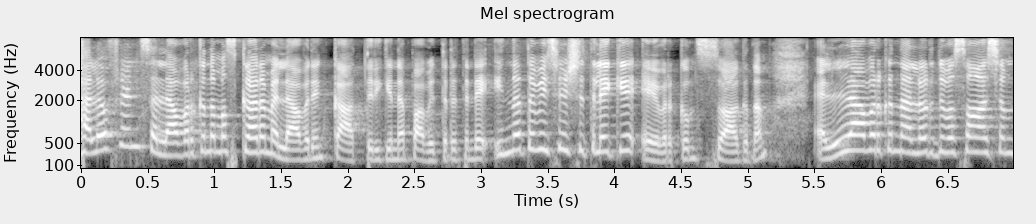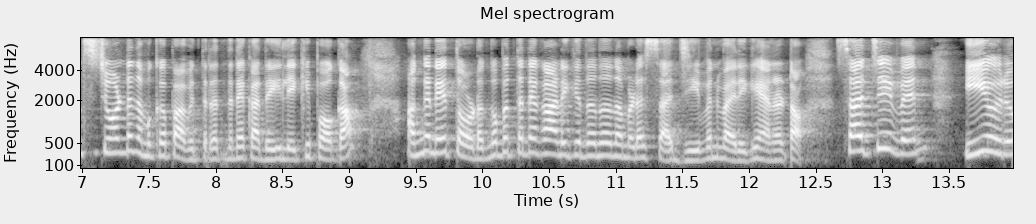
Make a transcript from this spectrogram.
ഹലോ ഫ്രണ്ട്സ് എല്ലാവർക്കും നമസ്കാരം. എല്ലാവരും കാത്തിരിക്കുന്ന പവിത്രത്തിന്റെ ഇന്നത്തെ വിശേഷത്തിലേക്ക് ഏവർക്കും സ്വാഗതം. എല്ലാവർക്കും നല്ലൊരു ദിവസം ആശംസിച്ചുകൊണ്ട് നമുക്ക് പവിത്രത്തിന്റെ കഥയിലേക്ക് പോകാം. അങ്ങനെ തുടങ്ങുമ്പോൾ തന്നെ കാണിക്കുന്നത് നമ്മുടെ സജീവൻ വരികയാണ് കേട്ടോ. സജീവൻ ഈ ഒരു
